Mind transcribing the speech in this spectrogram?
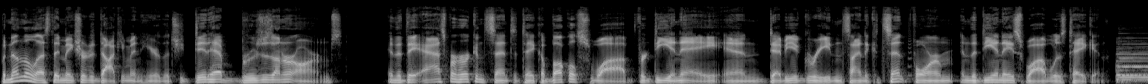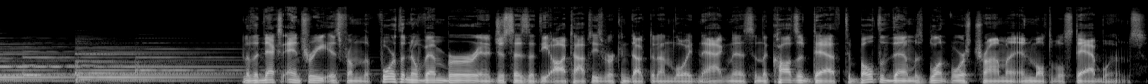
But nonetheless, they make sure to document here that she did have bruises on her arms and that they asked for her consent to take a buccal swab for DNA, and Debbie agreed and signed a consent form, and the DNA swab was taken. Now, the next entry is from the 4th of November, and it just says that the autopsies were conducted on Lloyd and Agnes, and the cause of death to both of them was blunt force trauma and multiple stab wounds.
